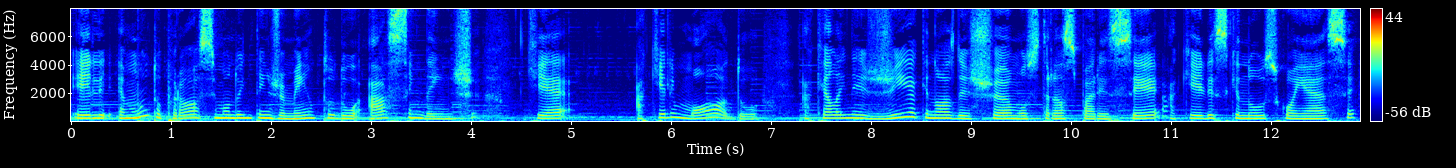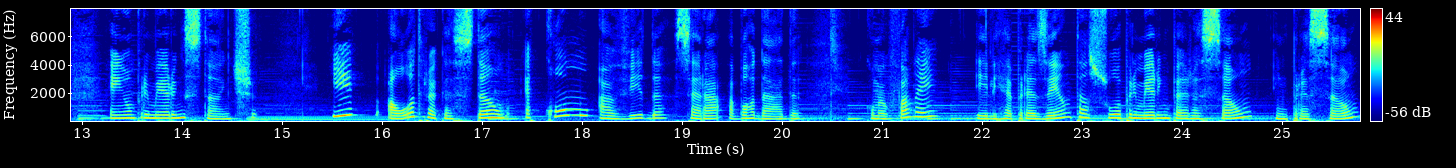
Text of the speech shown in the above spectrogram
ele é muito próximo do entendimento do ascendente, que é aquele modo, aquela energia que nós deixamos transparecer aqueles que nos conhecem em um primeiro instante. E a outra questão é como a vida será abordada. Como eu falei, ele representa a sua primeira impressão, impressão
